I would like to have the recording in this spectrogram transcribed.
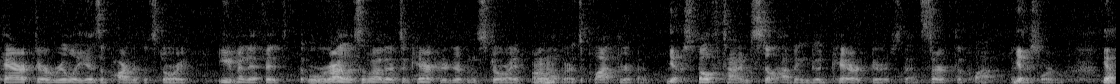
character really is a part of the story, even if it's, regardless of whether it's a character driven story or Mhm. whether it's plot driven. Yes. Both times, still having good characters that serve the plot is Yes. important. Yeah,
